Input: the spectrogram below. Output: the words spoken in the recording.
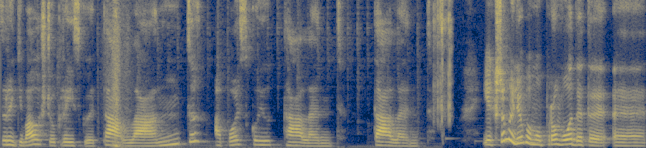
Зверніть увагу, що українською талант, а польською талент. Талент. Якщо ми любимо проводити е,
